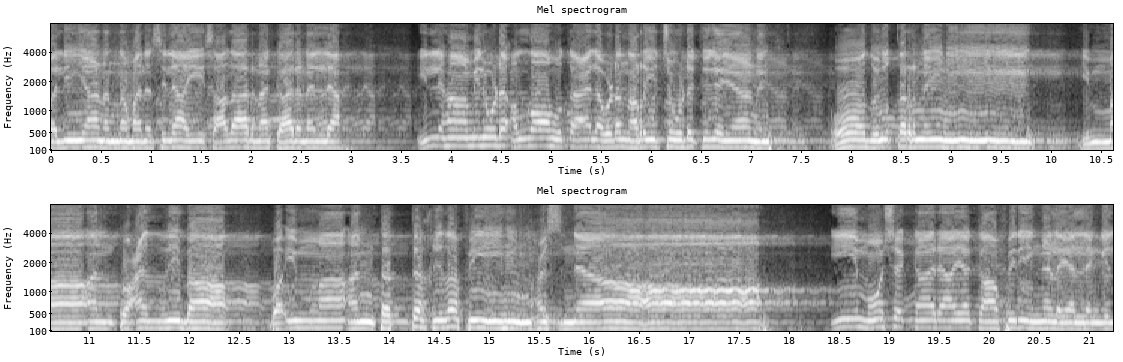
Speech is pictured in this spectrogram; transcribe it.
വലിയാണെന്ന് മനസ്സിലായി സാധാരണക്കാരനല്ല. ഇൽഹാമിലൂടെ അള്ളാഹു താൽ അവിടെ നിന്ന് അറിയിച്ചു കൊടുക്കുകയാണ്. ഓ ദുൽഖർണൈനി ഇമ്മാ അൻ തുഅദ്ദിബ വ അൻ തത്തഖിദ ഫീഹിം ഹുസ്നാ. ഈ മോശക്കാരായ കാഫിരിങ്ങളെ അല്ലെങ്കിൽ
